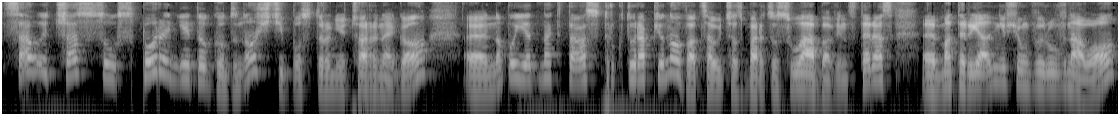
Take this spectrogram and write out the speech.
cały czas są spore niedogodności po stronie czarnego, no bo jednak ta struktura pionowa cały czas bardzo słaba, więc teraz materialnie się wyrównało.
